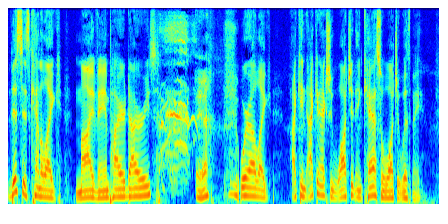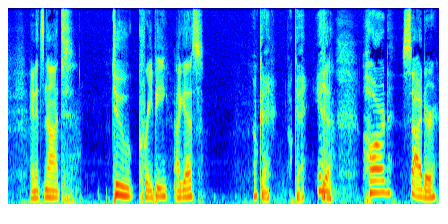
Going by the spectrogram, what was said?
This is kind of like my Vampire Diaries, Yeah. where I like I can I can actually watch it and Cass will watch it with me, and it's not too creepy, I guess. Okay. Okay. Yeah. Yeah, Hard cider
